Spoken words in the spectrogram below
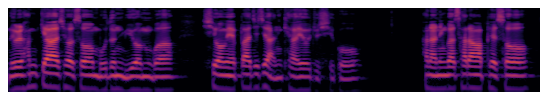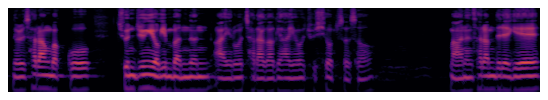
늘 함께 하셔서 모든 위험과 시험에 빠지지 않게 하여 주시고 하나님과 사람 앞에서 늘 사랑받고 존중이 여김 받는 아이로 자라가게 하여 주시옵소서. 많은 사람들에게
